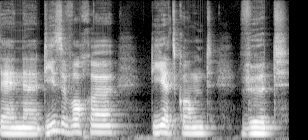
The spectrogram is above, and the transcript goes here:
Denn äh, diese Woche, die jetzt kommt, wird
